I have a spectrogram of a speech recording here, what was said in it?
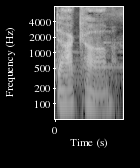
dot com.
